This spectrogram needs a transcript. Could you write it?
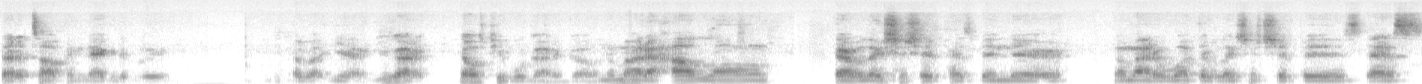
that are talking negatively about. Yeah, you gotta. Those people gotta go. No matter how long that relationship has been there, no matter what the relationship is, that's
